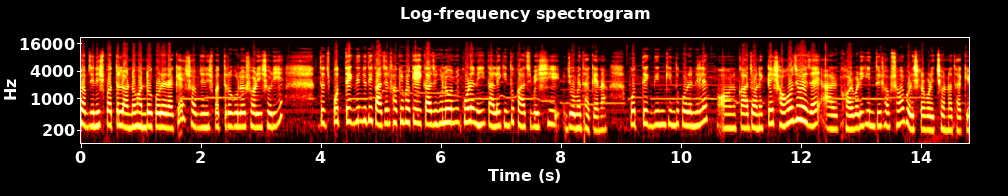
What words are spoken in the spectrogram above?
সব জিনিসপত্র লণ্ডভণ্ড করে রাখে, সব জিনিসপত্রগুলো সরিয়ে সরিয়ে। তো প্রত্যেক দিন যদি কাজের ফাঁকে ফাঁকে এই কাজগুলো আমি করে নিই, তাহলে কিন্তু কাজ বেশি জমে থাকে না। প্রত্যেক দিন কিন্তু করে নিলে কাজ অনেকটাই সহজ হয়ে যায়, আর ঘরবাড়ি কিন্তু সবসময় পরিষ্কার পরিচ্ছন্ন থাকে।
